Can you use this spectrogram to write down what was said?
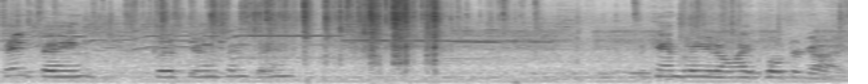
Same thing, Christian, same thing. I can't believe you don't like poltergeist.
